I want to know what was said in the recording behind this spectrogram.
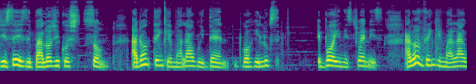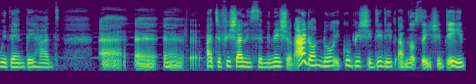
she says the biological son i don't think in malawi then because he looks a boy in his 20s i don't think in malawi then they had uh, uh, uh, artificial insemination. I don't know. It could be she did it. I'm not saying she did.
